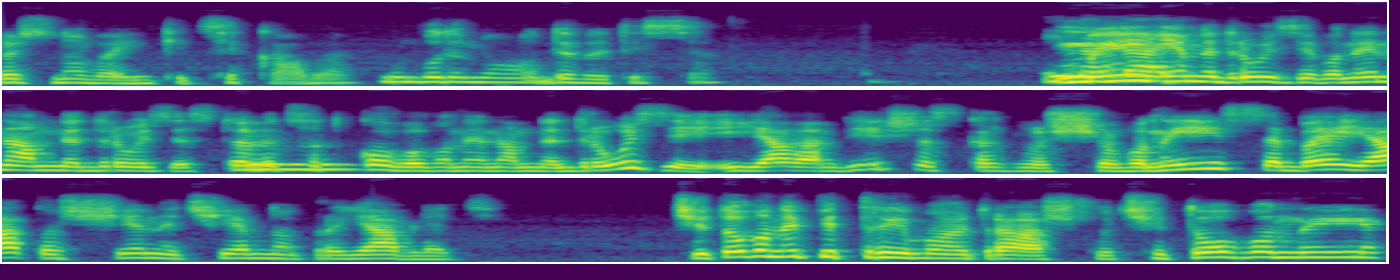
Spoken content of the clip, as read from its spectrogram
щось новеньке, цікаве. Ми будемо дивитися. І Ми їм не друзі, вони нам не друзі. Стовідсотково вони нам не друзі, і я вам більше скажу, що вони себе якось ще нечемно проявлять. Чи то вони підтримують Рашку, чи то вони.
